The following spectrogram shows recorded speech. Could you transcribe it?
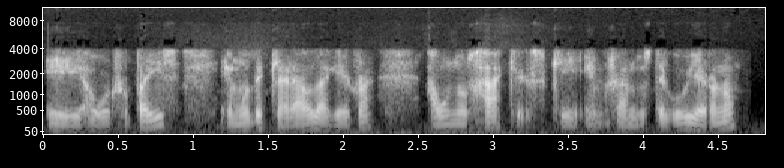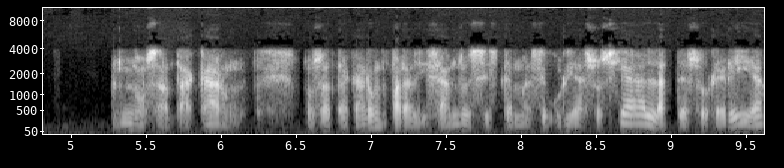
eh, a otro país, hemos declarado la guerra a unos hackers que entrando este gobierno nos atacaron. Nos atacaron paralizando el sistema de seguridad social, la tesorería,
